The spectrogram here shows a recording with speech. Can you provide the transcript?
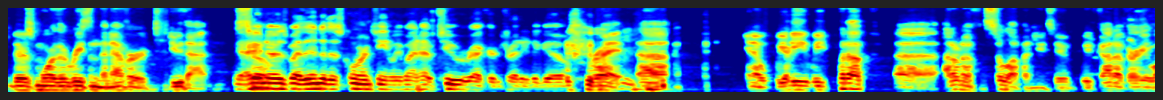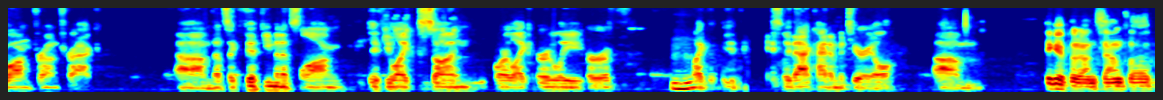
there's more the reason than ever to do that. Yeah, So- who knows? By the end of this quarantine, we might have two records ready to go. right. Uh, you know, we already we put up. Uh, I don't know if it's still up on YouTube. We've got a very long drone track um, that's like 50 minutes long. If you like Sunn or like early Earth, Mhm. like basically that kind of material. Um, I think I put it on SoundCloud.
